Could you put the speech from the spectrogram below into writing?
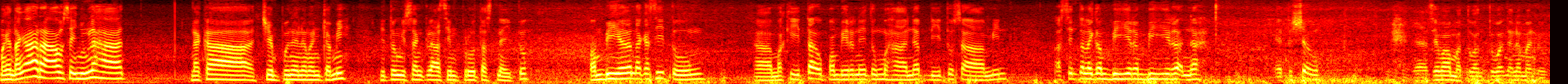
Magandang araw sa inyong lahat. Naka-tiyempo na naman kami itong isang klaseng prutas na ito. Pambihira na kasi itong ah, makita o pambihira na itong mahanap dito sa amin. As in talagang bihirang-bihira na. Ito siya oh. Kaya si mama tuwan-tuwa na naman oh.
